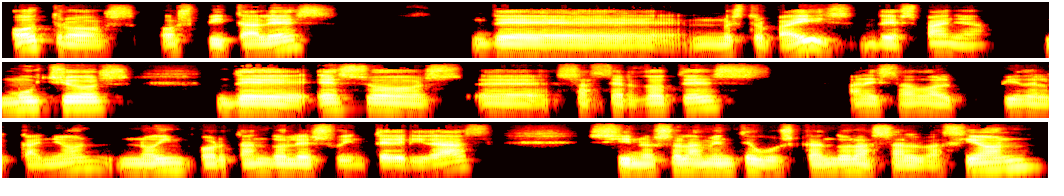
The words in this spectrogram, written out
otros hospitales de nuestro país, de España. Muchos de esos eh, sacerdotes han estado al pie del cañón, no importándole su integridad, sino solamente buscando la salvación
